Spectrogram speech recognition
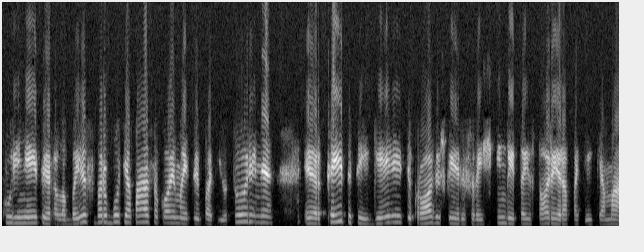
kūriniai, tai yra labai svarbu tie pasakojimai, taip pat jų turinį ir kaip įtaigiai, tikroviškai ir išraiškingai ta istorija yra pateikiama,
